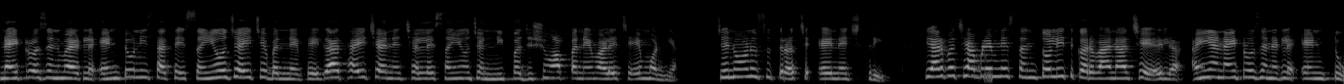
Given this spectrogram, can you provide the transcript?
નાઇટ્રોજન વાયુ એટલે એન ટુની સાથે સંયોજાય છે. બંને ભેગા થાય છે અને છેલ્લે સંયોજન નિપજ શું આપણને મળે છે? એમોનિયા. જેનું અણુસૂત્ર છે એનએચ થ્રી ત્યાર પછી આપણે એમને સંતુલિત કરવાના છે. એટલે અહીંયા નાઇટ્રોજન એટલે એન ટુ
